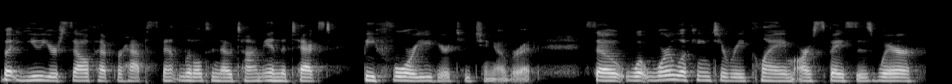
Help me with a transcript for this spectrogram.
But you yourself have perhaps spent little to no time in the text before you hear teaching over it. So what we're looking to reclaim are spaces where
